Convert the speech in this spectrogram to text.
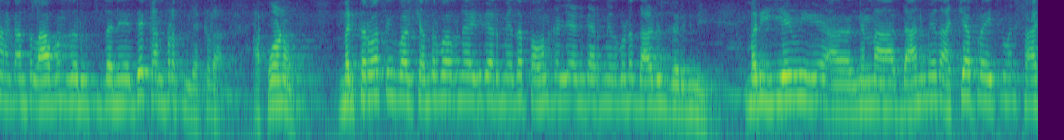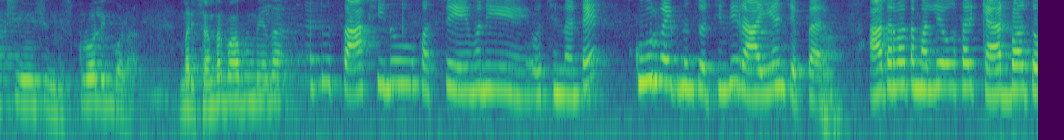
మనకు అంత లాభం జరుగుతుంది అనేదే కనపడుతుంది ఎక్కడ ఆ కోణం. మరి తర్వాత ఇవాళ చంద్రబాబు నాయుడు గారి మీద పవన్ కళ్యాణ్ గారి మీద కూడా దాడులు జరిగినాయి. మరి ఏమి నిన్న దాని మీద హత్యా ప్రయత్నం అని సాక్షి వేసింది స్క్రోలింగ్ కూడా. మరి చంద్రబాబు మీద సాక్షిలు ఫస్ట్ ఏమని వచ్చిందంటే స్కూల్ వైపు నుంచి వచ్చింది రాయి అని చెప్పారు. ఆ తర్వాత మళ్ళీ ఒకసారి క్యాట్ బాల్తో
